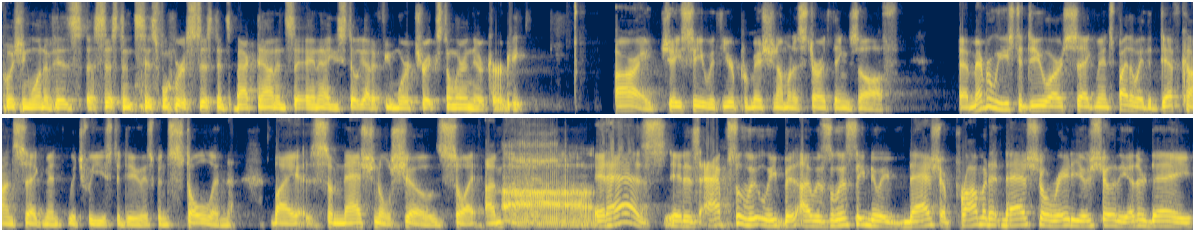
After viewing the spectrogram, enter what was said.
pushing one of his assistants, his former assistants, back down and saying, "Hey, you still got a few more tricks to learn there, Kirby." All right, JC, with your permission, I'm going to start things off. Uh, remember, we used to do our segments. By the way, the DEF CON segment, which we used to do, has been stolen by some national shows. So I, am ah. It has. It has absolutely been. I was listening to a, Nash, a prominent national radio show the other day,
